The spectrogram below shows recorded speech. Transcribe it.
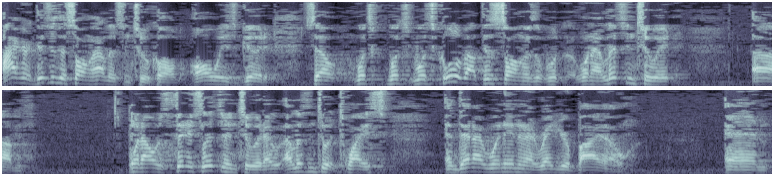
I heard this is the song I listened to called "Always Good." So what's what's what's cool about this song is when I listened to it, um, when I was finished listening to it, I, I listened to it twice, and then I went in and I read your bio, and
